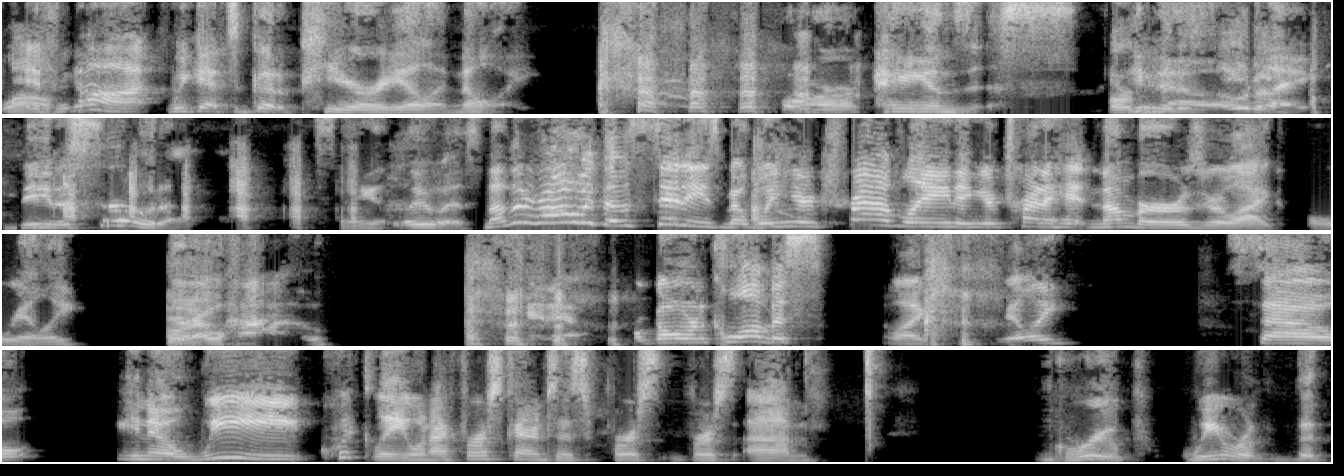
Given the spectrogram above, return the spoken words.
Wow. If not, we get to go to Peoria, Illinois or Kansas or you Minnesota. know, like Minnesota, St. Louis. Nothing wrong with those cities, but when you're traveling and you're trying to hit numbers, you're like, really? Or Yeah. Ohio. You know, we're going to Columbus. Like, really? So, you know, we quickly, when I first got into this first first um group, we were the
